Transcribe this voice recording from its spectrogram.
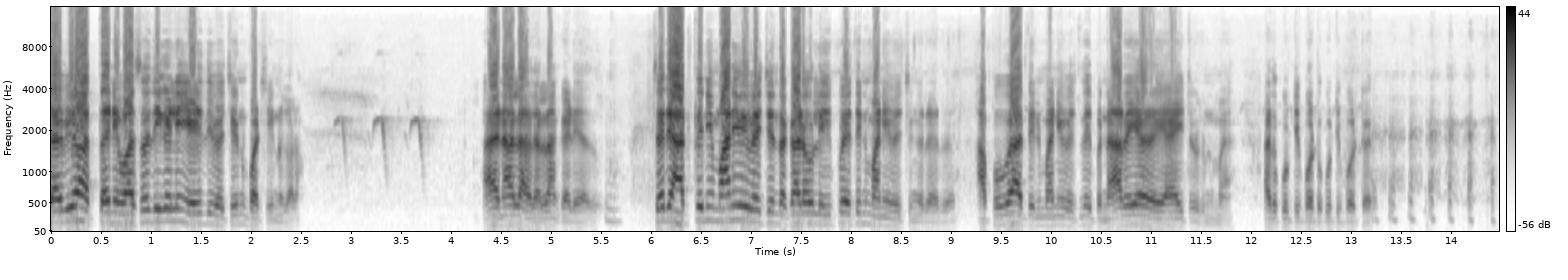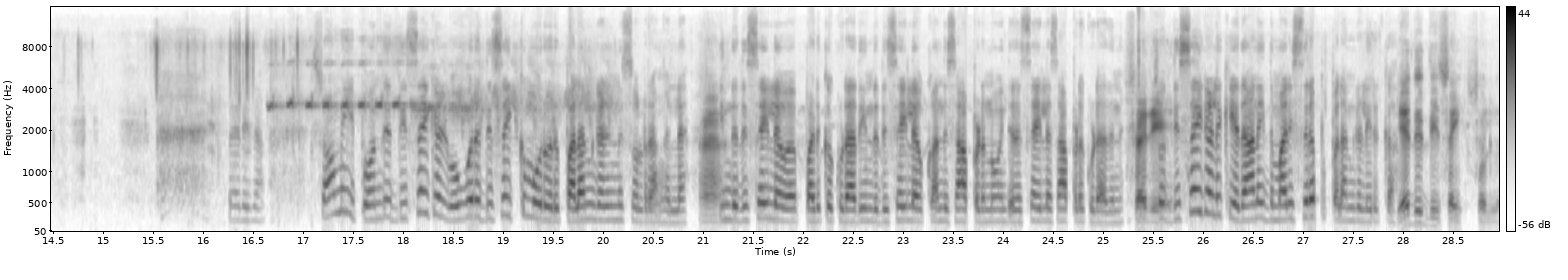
தேவையோ அத்தனை வசதிகளையும் எழுதி வச்சுன்னு படிச்சுன்னுக்கிறான் அதனால அதெல்லாம் கிடையாது. சரி அத்தனை மனைவி வச்சிருந்த கடவுள் இப்போ எத்தனை மனைவி வச்சுங்கிறாரு? அப்போவே அத்தனை மனைவி வச்சிருந்தா இப்போ நிறைய ஆயிட்டு இருக்கணுமே அது குட்டி போட்டு குட்டி போட்டு. சரிதான். சுவாமி இப்போ வந்து திசைகள் ஒவ்வொரு திசைக்கும் ஒரு ஒரு பலன்கள்னு சொல்றாங்கல்ல. இந்த திசையில படுக்க கூடாது இந்த திசையில உட்கார்ந்து சாப்பிடணும் இந்த திசையில சாப்பிடக்கூடாதுன்னு. திசைகளுக்கு ஏதான இந்த மாதிரி சிறப்பு பலன்கள் இருக்கா? எது திசை? சொல்லு.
